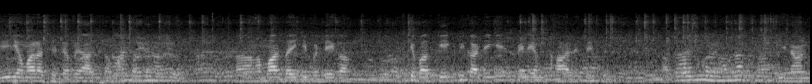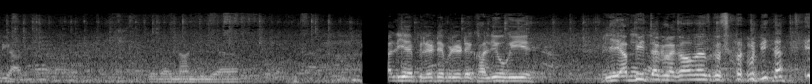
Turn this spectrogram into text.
یہی ہمارا سیٹ اپ ہے آج کا اللہ۔ حماد بھائی کی برتھ ڈے کا۔ اس کے بعد کیک بھی کاٹیں گے پہلے ہم کھا لیتے ہیں پھر یہ نان بھی آ گئے۔ نان بھی لے آیا۔ خالی ہے پلیٹیں پلیٹیں خالی ہو گئی ہے۔ یہ ابھی تک لگا ہوا ہے اس کو شرم نہیں آتی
